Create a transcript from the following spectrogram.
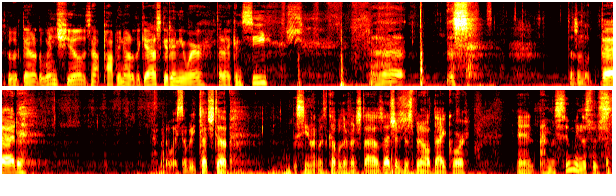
Take a look down at the windshield. It's not popping out of the gasket anywhere that I can see. Uh, this doesn't look bad. I don't know why somebody touched up the ceiling with a couple different styles. That should have just been all Dicor. And I'm assuming this was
